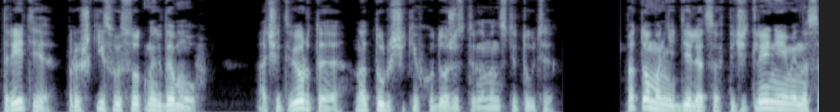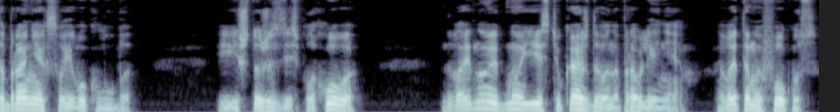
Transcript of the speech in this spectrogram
Третья – прыжки с высотных домов. А четвертая – натурщики в художественном институте. Потом они делятся впечатлениями на собраниях своего клуба. И что же здесь плохого? Двойное дно есть у каждого направления. В этом и фокус.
